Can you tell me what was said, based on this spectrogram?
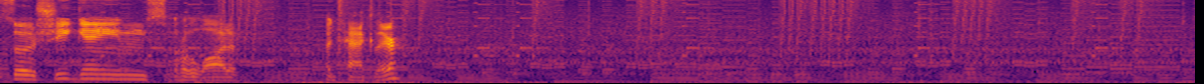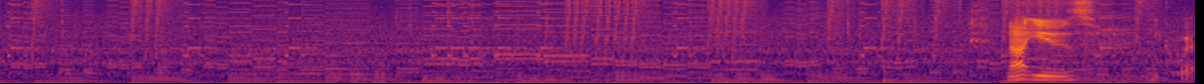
So she gains a lot of attack there. Not use. Equip.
